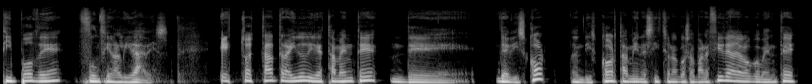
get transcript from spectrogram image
tipo de funcionalidades. Esto está traído directamente de, de Discord. En Discord también existe una cosa parecida, ya lo comenté,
